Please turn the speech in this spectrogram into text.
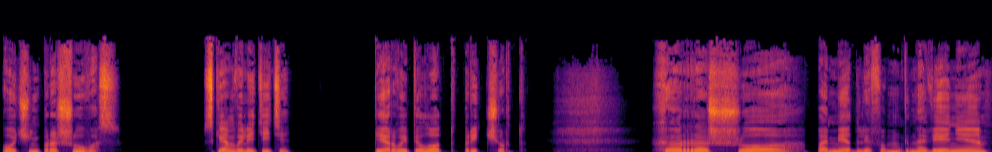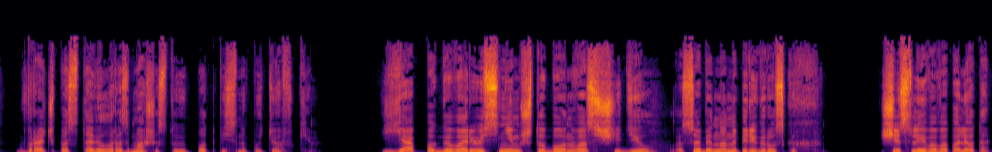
очень прошу вас». «С кем вы летите?» «Первый пилот Притчурт». «Хорошо», — помедлив мгновение, врач поставил размашистую подпись на путевке. «Я поговорю с ним, чтобы он вас щадил, особенно на перегрузках. Счастливого полета!»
